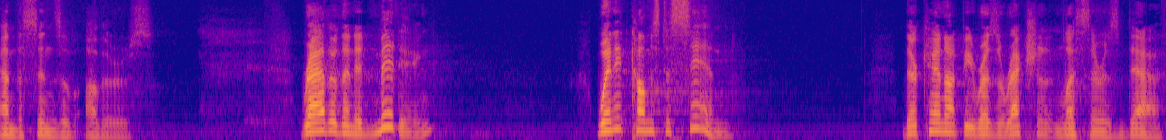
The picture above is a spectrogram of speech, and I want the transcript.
and the sins of others. Rather than admitting, when it comes to sin, there cannot be resurrection unless there is death,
